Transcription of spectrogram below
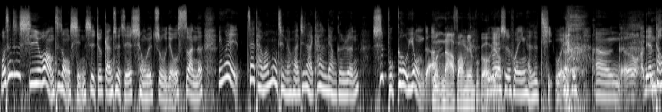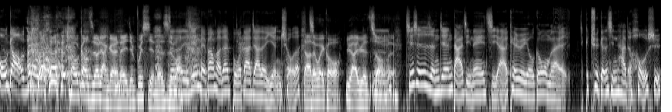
我甚至希望这种形式就干脆直接成为主流算了，因为在台湾目前的环境来看，两个人是不够用的。我哪方面不够用？无论是婚姻还是体位，嗯，连投稿内容，投稿只有两个人的已经不行了，是吗？真的已经没办法再博大家的眼球了，大家的胃口越来越重了。嗯、其实人间。妲己那一集啊，Kerry 有跟我们来去更新他的后续，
